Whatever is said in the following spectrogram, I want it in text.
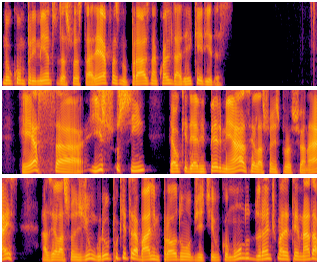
no cumprimento das suas tarefas, no prazo, na qualidade requeridas. Essa, isso sim é o que deve permear as relações profissionais, as relações de um grupo que trabalha em prol de um objetivo comum durante uma determinada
